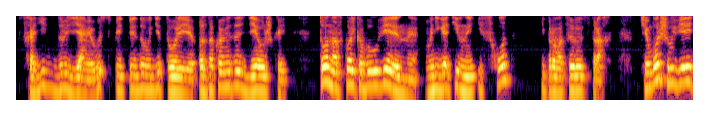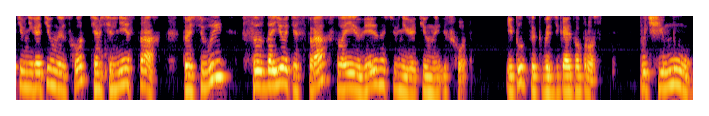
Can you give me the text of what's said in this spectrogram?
сходить с друзьями, выступить перед аудиторией, познакомиться с девушкой, то, насколько вы уверены в негативный исход и провоцирует страх. Чем больше вы верите в негативный исход, тем сильнее страх. То есть вы создаете страх своей уверенностью в негативный исход. И тут возникает вопрос, почему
